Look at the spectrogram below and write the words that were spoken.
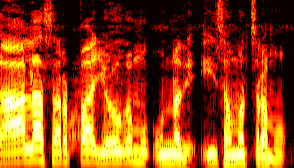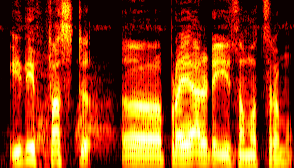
కాలసర్ప యోగము ఉన్నది ఈ సంవత్సరము. ఇది ఫస్ట్ ప్రయారిటీ ఈ సంవత్సరము.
